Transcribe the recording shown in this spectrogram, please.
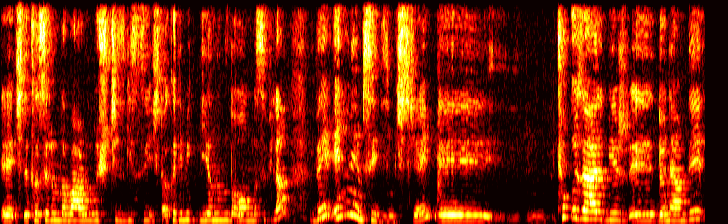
e, işte tasarımla varoluş çizgisi işte akademik bir yanında olması falan ve en önemsediğim şey e, çok özel bir e, dönemde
